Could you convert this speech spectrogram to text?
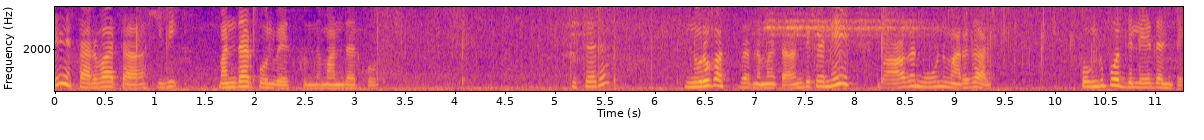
ఏ తర్వాత ఇవి మందార పూలు వేసుకుందాం మందార పూలు. చూసారా నురుగు వస్తుంది అన్నమాట అందుకని బాగా నూనె మరగాలి. పొంగిపోద్ది లేదంటే.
